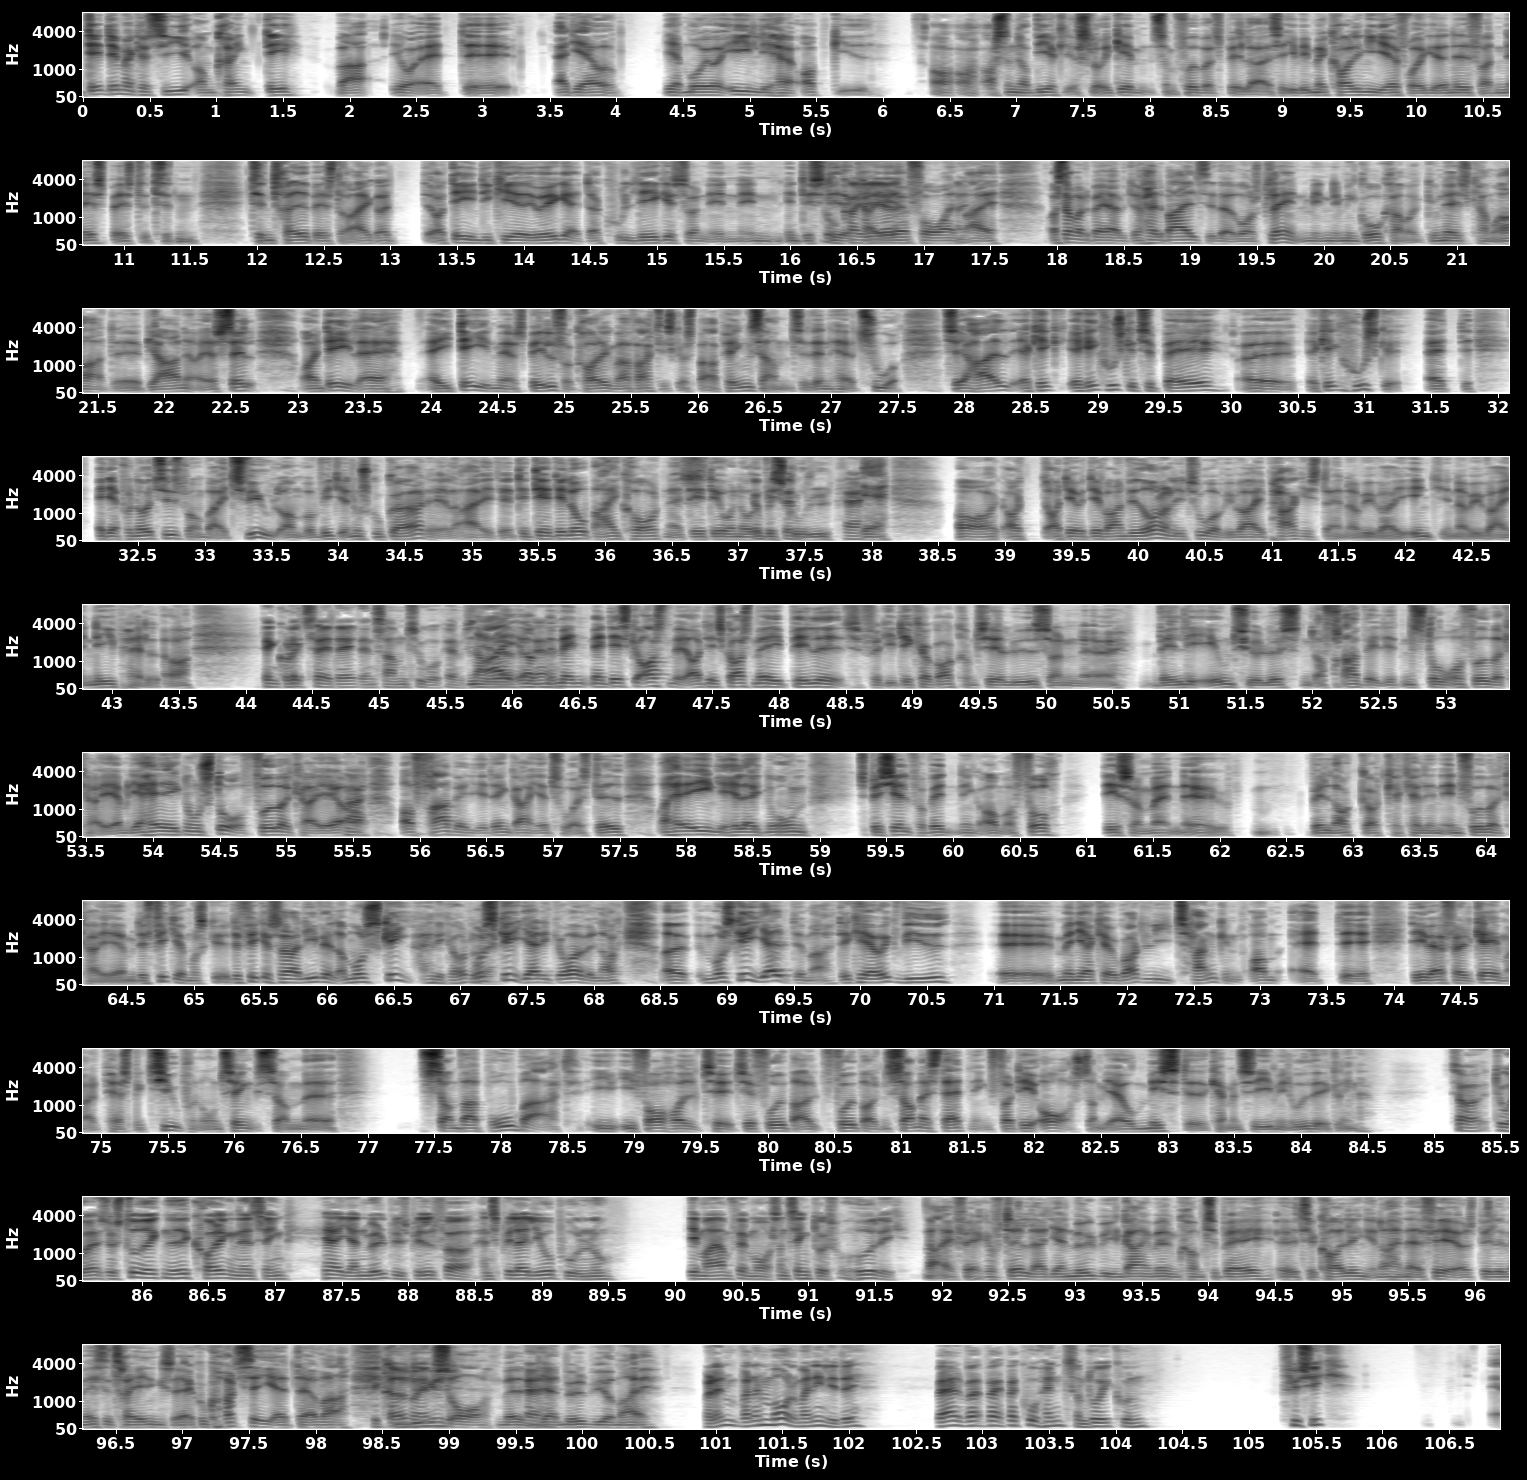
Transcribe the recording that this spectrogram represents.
det, det, man kan sige omkring det, var jo, at, øh, at jeg, jo, jeg må jo egentlig have opgivet og, og, og sådan at virkelig at slå igennem som fodboldspiller. Altså med Kolding IF rykkede ned fra den næstbedste til den, til den tredje bedste række, og, og det indikerede jo ikke, at der kunne ligge sådan en, en, en decideret karriere. karriere, foran Nej. Mig. Og så var det bare, det havde det bare altid været vores plan, min, min gode kammer, gymnasiekammerat øh, Bjarne og jeg selv. Og en del af, af ideen med at spille for Kolding var faktisk at spare penge sammen til den her tur. Så jeg, har aldrig, jeg, kan, ikke, jeg kan ikke huske tilbage, øh, jeg kan ikke huske, at, at jeg på noget tidspunkt var i tvivl om, hvorvidt jeg nu skulle gøre det, eller ej. Det, det, det, det lå bare i korten, at det, det var noget, Det var vi skulle. Ja. Ja. Og, og, og det, det var en vidunderlig tur. Vi var i Pakistan, og vi var i Indien, og vi var i Nepal, og Den kunne du ikke tage i dag, den samme tur, kan man sige. Nej, og, men, men det skal også med, og det skal også med i billedet, fordi det kan jo godt komme til at lyde sådan øh, vældig eventyrlysten og fravælge den store fodboldkarriere. Men jeg havde ikke nogen stor fodboldkarriere og, og fravælge dengang jeg tog afsted, og havde egentlig heller ikke nogen speciel forventning om at få det, som man øh, vel nok godt kan kalde en, en fodboldkarriere. Men det fik jeg måske, det fik jeg så alligevel, og måske, Ja, det gjorde måske, ja, det gjorde jeg vel nok. Øh, måske hjalp det mig, det kan jeg jo ikke vide, øh, men jeg kan jo godt lide tanken om, at øh, det i hvert fald gav mig et perspektiv på nogle ting, som, øh, som var brugbart i, i forhold til, til fodbold, fodbolden som erstatning for det år, som jeg jo mistede, kan man sige, i min udvikling. Så du, har- du stod ikke nede i Koldingen og tænkte, her er Jan Mølby spillet før, han spiller i Liverpool nu. Det er mig om fem år, sådan tænkte du overhovedet ikke. Nej, for jeg kan fortælle dig, at Jan Mølby en gang imellem kom tilbage øh, til Kolding, når han havde ferie og spillede med til træning, så jeg kunne godt se, at der var Det lysår mellem Ja. ja. Jan Mølby og mig. Hvordan, hvordan måler man egentlig det? Hvad, hvad, hvad, hvad kunne han, som du ikke kunne? Fysik?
